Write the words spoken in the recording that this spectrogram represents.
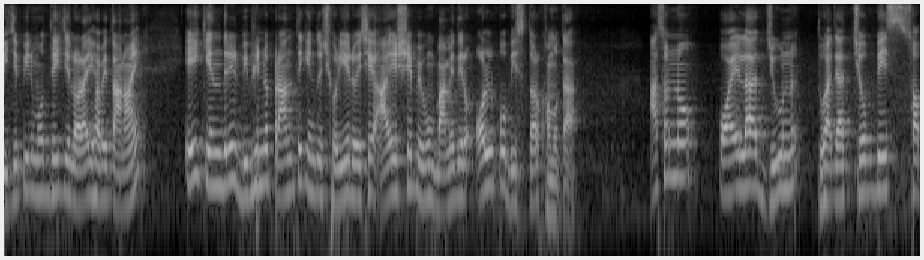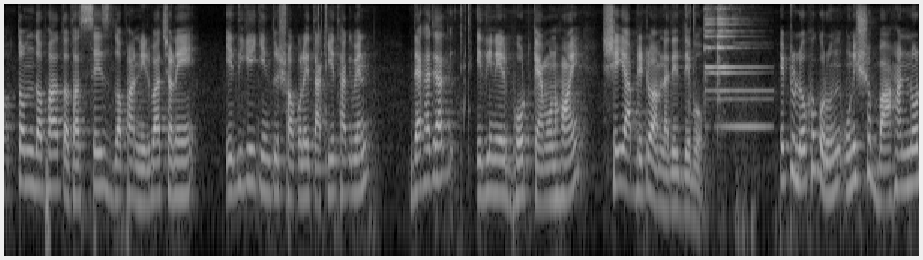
বিজেপির মধ্যেই যে লড়াই হবে তা নয়, এই কেন্দ্রের বিভিন্ন প্রান্তে কিন্তু ছড়িয়ে রয়েছে আইএসএফ এবং বামেদের অল্প বিস্তর ক্ষমতা। আসন্ন পয়লা জুন দু হাজার চব্বিশ সপ্তম দফা তথা শেষ দফা নির্বাচনে এদিকেই কিন্তু সকলে তাকিয়ে থাকবেন। দেখা যাক এদিনের ভোট কেমন হয়, সেই আপডেটও আপনাদের দেবো। একটু লক্ষ্য করুন, উনিশশো বাহান্নর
